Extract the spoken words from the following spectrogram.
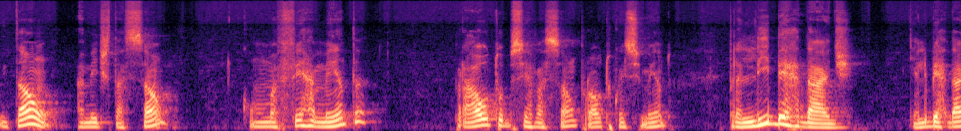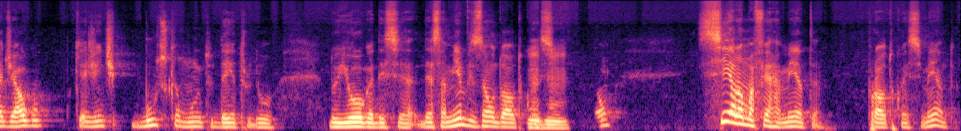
Então, a meditação como uma ferramenta para autoobservação, para autoconhecimento, para liberdade. E a liberdade é algo que a gente busca muito dentro do, do yoga, desse, dessa minha visão do autoconhecimento. Uhum. Então, se ela é uma ferramenta para o autoconhecimento,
